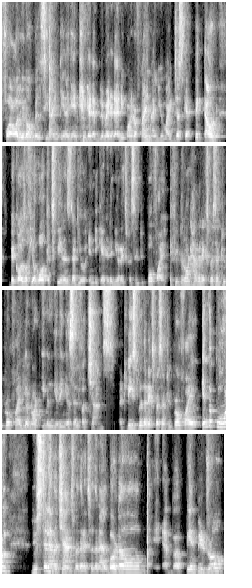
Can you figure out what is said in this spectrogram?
For all you know, Bill C19 again can get implemented any point of time, and you might just get picked out because of your work experience that you indicated in your express entry profile. If you do not have an express entry profile, you're not even giving yourself a chance. At least with an express entry profile in the pool, you still have a chance, whether it's with an Alberta PNP draw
